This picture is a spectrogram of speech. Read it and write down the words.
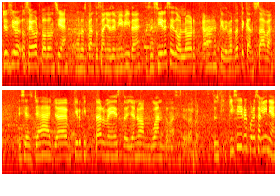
Yo sí usé ortodoncia unos cuantos años de mi vida, entonces si era ese dolor ah, que de verdad te cansaba, decías, ya, ya, quiero quitarme esto, ya no aguanto más este dolor. Entonces qui- quise irme por esa línea,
